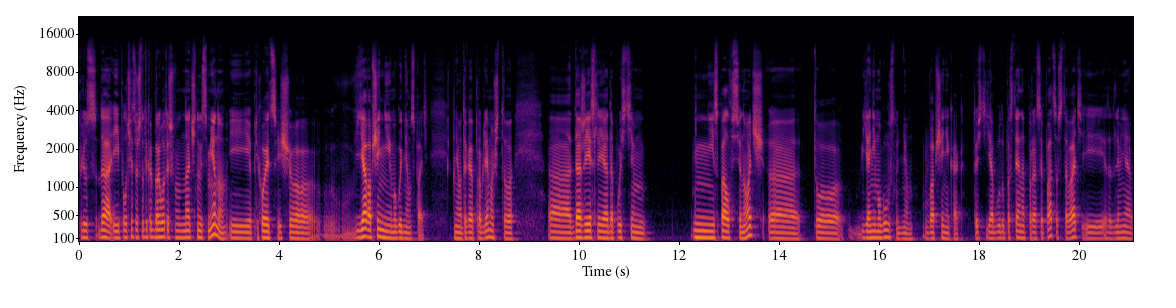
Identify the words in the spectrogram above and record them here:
Плюс, да, и получается, что ты как бы работаешь в ночную смену, и приходится еще... Я вообще не могу днем спать. У меня вот такая проблема, что э, даже если я, допустим, не спал всю ночь, э, то я не могу уснуть днем вообще никак. То есть я буду постоянно просыпаться, вставать, и это для меня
